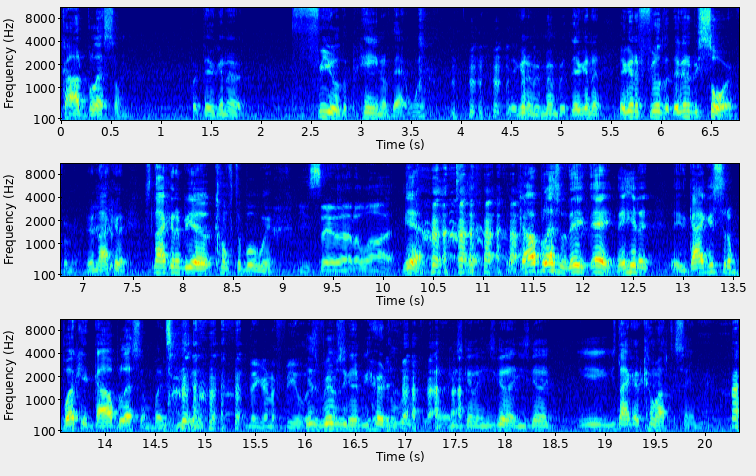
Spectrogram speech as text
God bless them, but they're gonna feel the pain of that win. they're gonna remember. They're gonna they're gonna feel that they're gonna be sore from it. They're not gonna. It's not gonna be a comfortable win. You say that a lot. Yeah. yeah. God bless them. They hey they hit it. The guy gets to the bucket. God bless him. But he's gonna, They're gonna feel his it. ribs are gonna be hurting a little bit. He's gonna he's gonna he's gonna he's not gonna come out the same way.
